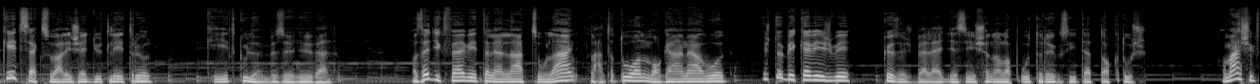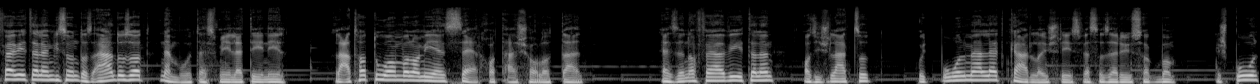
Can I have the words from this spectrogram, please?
Két szexuális együttlétről, két különböző nővel. Az egyik felvételen látszó lány láthatóan magánál volt, és többé-kevésbé közös beleegyezésen alapult a rögzített aktus. A másik felvételen viszont az áldozat nem volt eszméleténél. Láthatóan valamilyen szer hatása alatt állt. Ezen a felvételen az is látszott, hogy Paul mellett Kárla is részt vesz az erőszakban, és Paul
